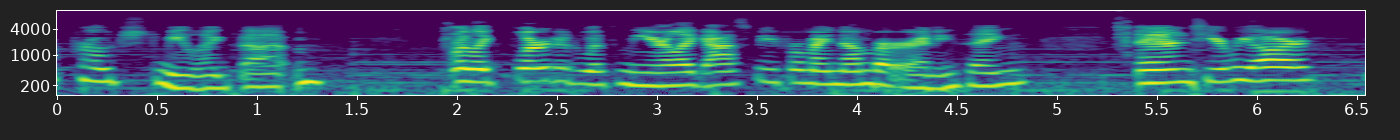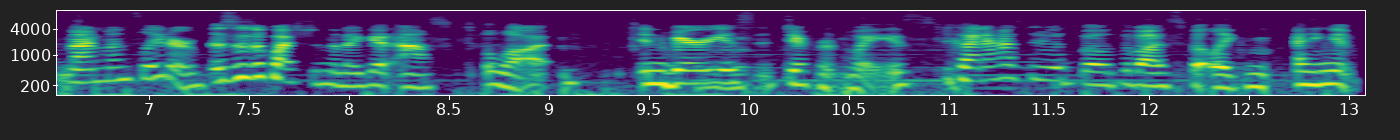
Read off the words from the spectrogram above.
approached me like that. Or like flirted with me or like asked me for my number or anything. And here we are nine months later. This is a question that I get asked a lot in various different ways. It kind of has to do with both of us, but like I think it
